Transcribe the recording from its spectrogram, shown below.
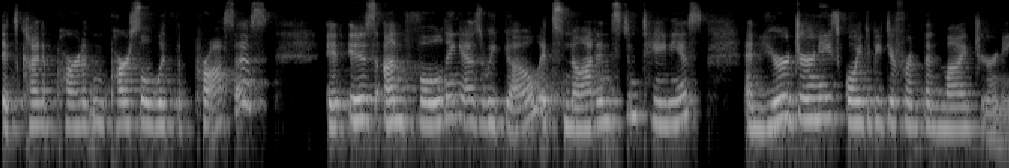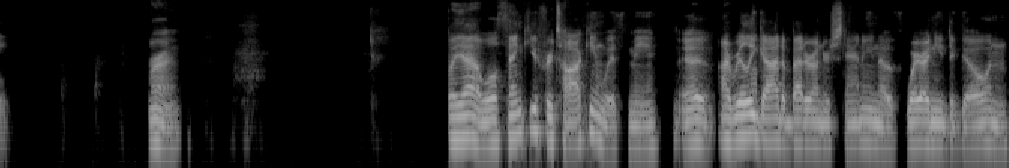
It's kind of part of and parcel with the process. It is unfolding as we go. It's not instantaneous and your journey is going to be different than my journey. Right. But yeah, well, thank you for talking with me. I really got a better understanding of where I need to go and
